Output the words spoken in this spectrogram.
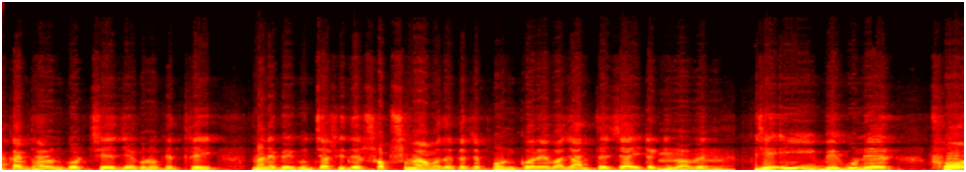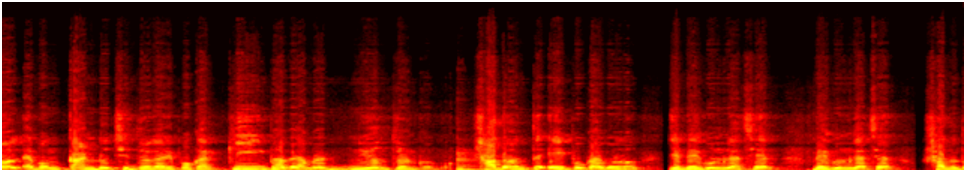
আকার ধারণ করছে। যে কোনো ক্ষেত্রেই মানে বেগুন চাষিদের সবসময় আমাদের কাছে ফোন করে বা জানতে চায় এটা কীভাবে। যে এই বেগুনের ফল এবং কাণ্ড ছিদ্রকারী পোকার কীভাবে আমরা নিয়ন্ত্রণ করব? সাধারণত এই পোকাগুলো যে বেগুন গাছের বেগুন গাছের সাধারণত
